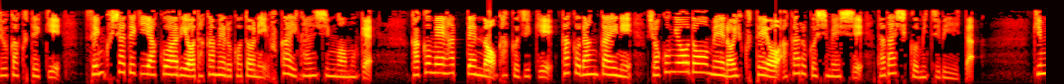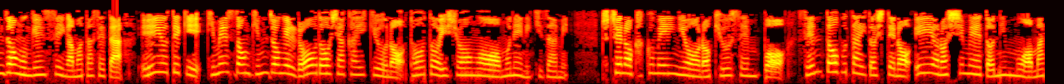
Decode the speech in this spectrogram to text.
中核的、先駆者的役割を高めることに深い関心を向け、革命発展の各時期、各段階に職業同盟の行く手を明るく示し、正しく導いた。金正恩元帥が持たせた英雄的キメルソン・金正日労働者階級の尊い称号を胸に刻み、チュチェの革命医業の急先鋒、戦闘部隊としての栄誉の使命と任務を全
